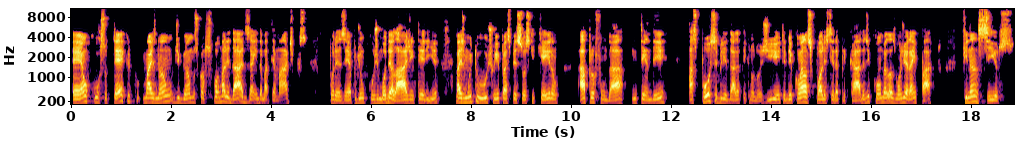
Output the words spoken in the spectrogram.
É um curso técnico, mas não, digamos, com as formalidades ainda matemáticas por exemplo, de um curso de modelagem teria, mas muito útil para as pessoas que queiram aprofundar, entender as possibilidades da tecnologia, entender como elas podem ser aplicadas e como elas vão gerar impacto financeiros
